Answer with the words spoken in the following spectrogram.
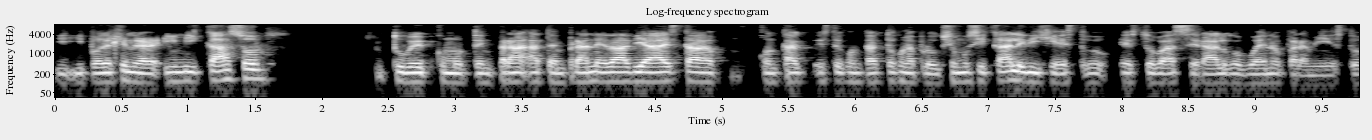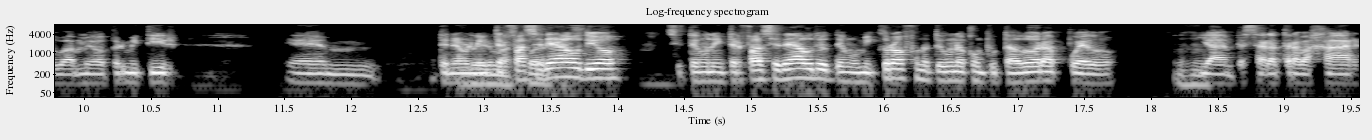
y, poder generar. En mi caso, tuve como a temprana edad ya esta contacto, este contacto con la producción musical y dije, esto, esto va a ser algo bueno para mí, esto va, me va a permitir em, tener una interfase de audio. Si tengo una interfase de audio, tengo un micrófono, tengo una computadora, puedo ya empezar a trabajar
